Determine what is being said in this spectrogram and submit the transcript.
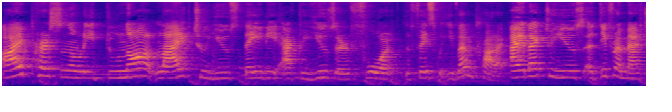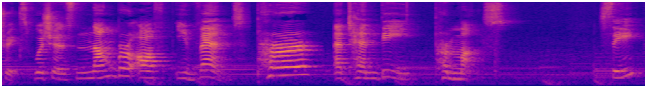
I personally do not like to use daily active user for the Facebook event product. I like to use a different metrics, which is number of events per attendee per month. See?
